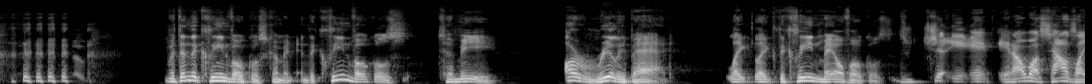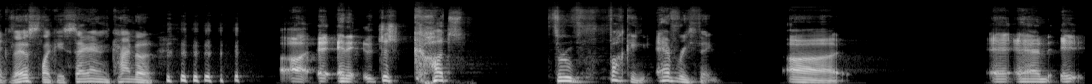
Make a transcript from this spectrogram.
but then the clean vocals come in, and the clean vocals to me are really bad. Like like the clean male vocals, it, it almost sounds like this, like he's saying kind of, uh, and it, it just cuts through fucking everything. Uh, and it,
